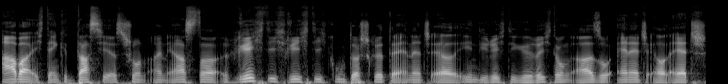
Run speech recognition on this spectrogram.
aber ich denke, das hier ist schon ein erster richtig, richtig guter Schritt der NHL in die richtige Richtung. Also NHL Edge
